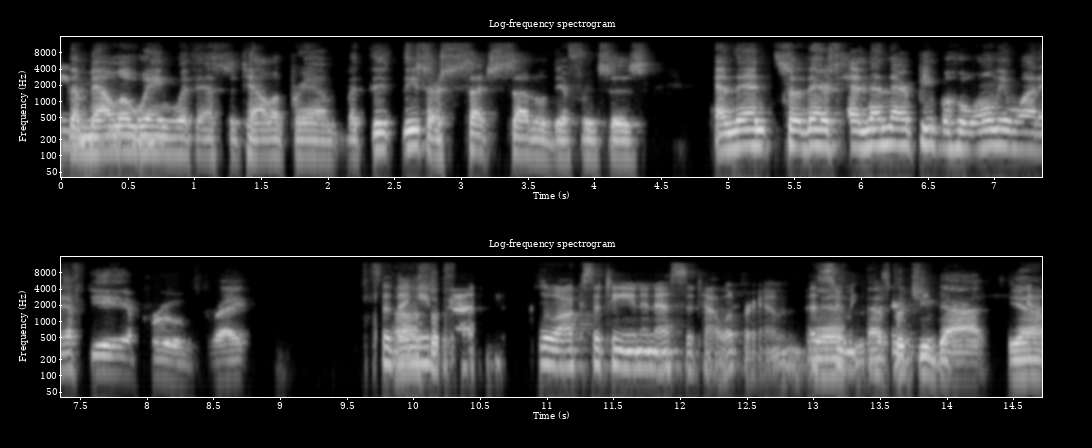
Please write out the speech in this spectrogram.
the mellowing with escitalopram. But th- these are such subtle differences. And then so there's and then there are people who only want FDA approved, right? So then uh, you've so, got fluoxetine and escitalopram. Yeah, that's what you got. Yeah.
